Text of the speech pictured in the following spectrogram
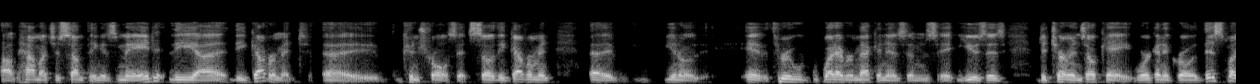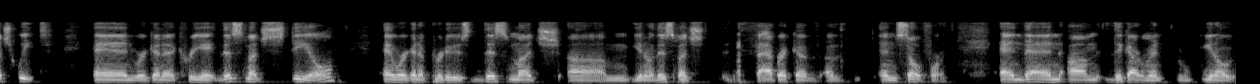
um, how much of something is made. The uh, the government uh, controls it. So the government, uh, you know, it, through whatever mechanisms it uses, determines okay, we're going to grow this much wheat, and we're going to create this much steel, and we're going to produce this much, um, you know, this much fabric of, of and so forth. And then um, the government, you know,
